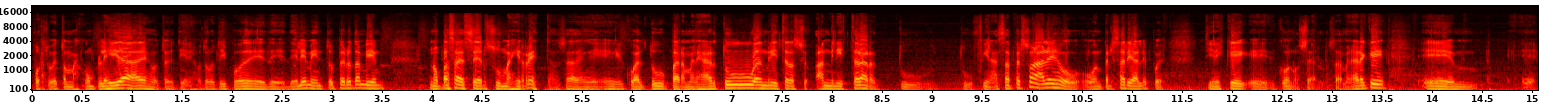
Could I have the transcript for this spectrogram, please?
por supuesto más complejidades, otro, tienes otro tipo de, elementos, pero también no pasa de ser sumas y restas, o sea, en, el cual tú para manejar tu administración, administrar tu tus finanzas personales o, empresariales, pues tienes que eh, conocerlos. De manera que eh, eh,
